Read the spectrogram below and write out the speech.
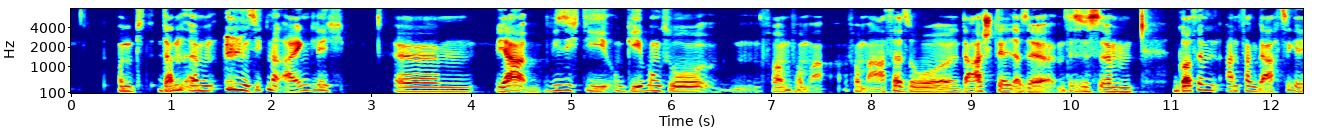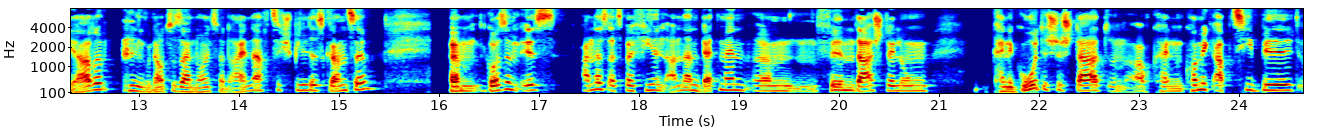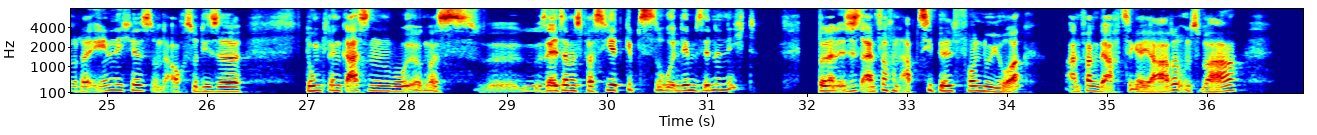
und dann ähm, sieht man eigentlich, ähm, ja, wie sich die Umgebung so vom, vom, vom Arthur so darstellt. Also das ist ähm, Gotham Anfang der 80er Jahre, genau zu sein 1981 spielt das Ganze. Ähm, Gotham ist anders als bei vielen anderen Batman-Filmdarstellungen keine gotische Stadt und auch kein Comic-Abziehbild oder ähnliches und auch so diese dunklen Gassen, wo irgendwas äh, Seltsames passiert, gibt es so in dem Sinne nicht, sondern es ist einfach ein Abziehbild von New York, Anfang der 80er Jahre und zwar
